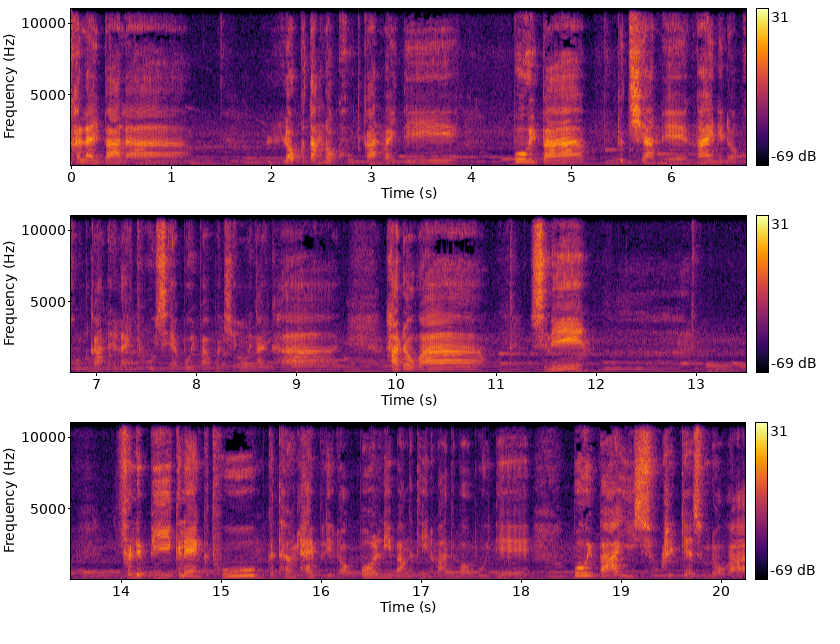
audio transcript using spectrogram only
ทิงบุตรดอกานังมโนเตยิสุคริโหยาละนทอกตองลีลาอติสเนนนังหอยกายรุงังซื้อดึงขลายปาลาล็อกตังดอกขุดการไว้เตบอยปาปะเทียนเอง่ายในดอกขุดการในไลทูเสียบอยปาปะเทียนง่ายค่ะฮาดอกาสนินฟิลิปปีแกลงกระทุมกระเทิงไทยปลีดอกบอลนี่บางทีนมาตะบอปุยเตบอยปาอีสุคริกแกสุดอกา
